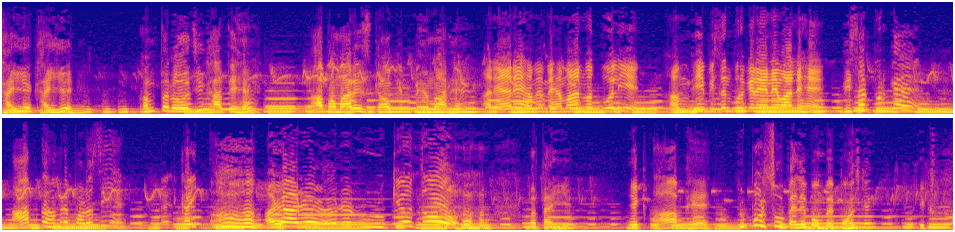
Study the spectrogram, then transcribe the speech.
खाइए खाइए। हम तो रोज ही खाते हैं। आप हमारे इस गाँव के मेहमान हैं। अरे अरे हमें मेहमान मत बोलिए। हम भी बिशनपुर के रहने वाले हैं। बिशनपुर के हैं? आप तो हमारे पड़ोसी हैं। अरे अरे अरे रुकिए तो। बताइए एक आप हैं जो परसों पहले बॉम्बे पहुँच गए। एक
